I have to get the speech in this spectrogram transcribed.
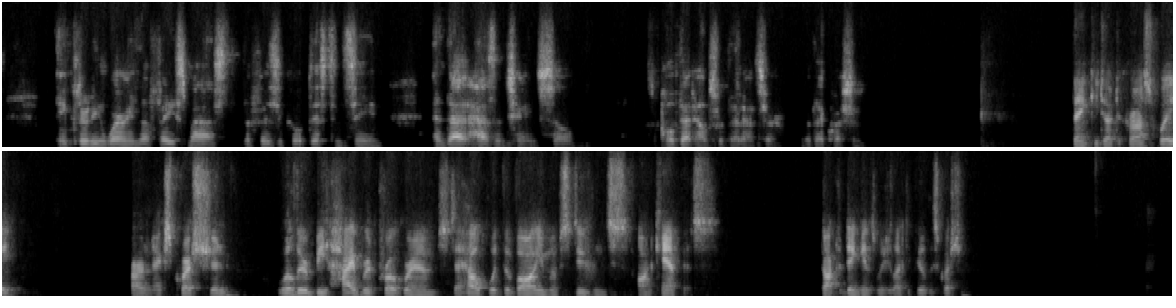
including wearing the face mask, the physical distancing, and that hasn't changed. So hope that helps with that answer, with that question. Thank you, Dr. Crosthwaite. Our next question, will there be hybrid programs to help with the volume of students on campus? Dr. Dinkins, would you like to field this question?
